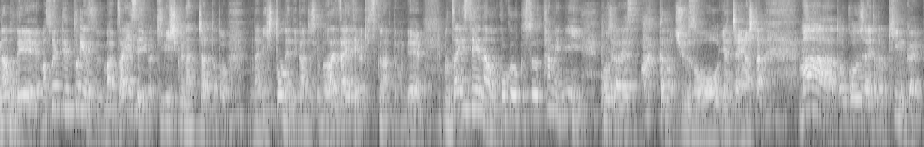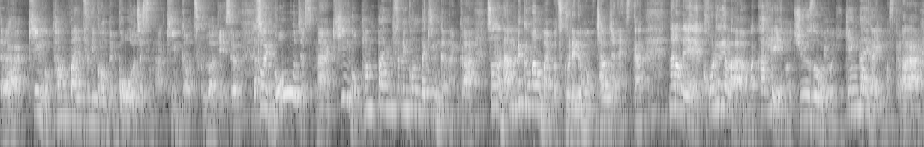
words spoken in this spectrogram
なので、まあ、そうやってとりあえず、まあ、財政が厳しくなっちゃったと何しとんねんって感じですけど財政がきつくなったので財政難を克服するためにこちらです。悪化の鋳造をやっちゃいました。まあ、この時代、例えば金貨やったら、金をパンパンに積み込んでゴージャスな金貨を作るわけですよ。そういうゴージャスな金をパンパンに積み込んだ金貨なんか、そんな何百万枚も作れるもんちゃうじゃないですか。なので、これでは、まあ、貨幣の鋳造量に限界がありますから、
